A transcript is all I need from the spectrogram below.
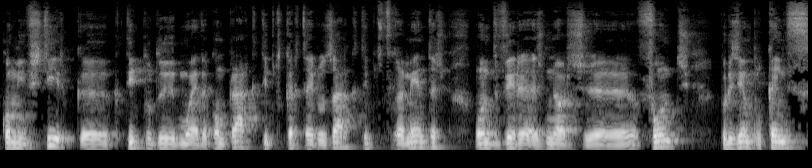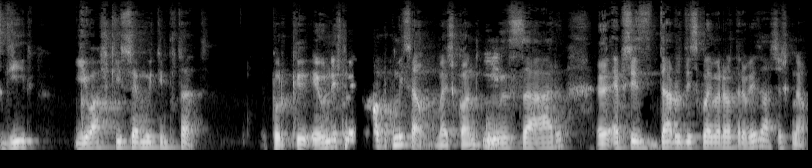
como investir, que, que, tipo de moeda comprar, que tipo de carteira usar, que tipo de ferramentas, onde ver as melhores uh, fontes, por exemplo, quem seguir, e eu acho que isso é muito importante. Porque eu neste momento estou por comissão, mas quando começar, uh, é preciso dar o disclaimer outra vez, achas que não?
